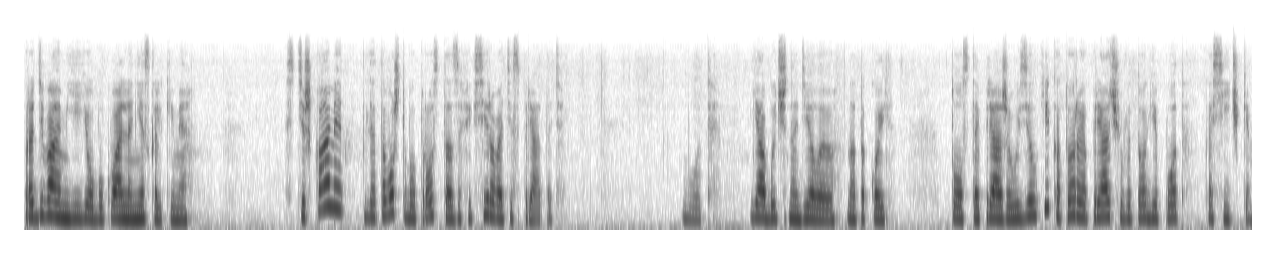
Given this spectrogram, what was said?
Продеваем ее буквально несколькими стежками для того, чтобы просто зафиксировать и спрятать. Вот. Я обычно делаю на такой толстой пряже узелки, которые прячу в итоге под косички.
